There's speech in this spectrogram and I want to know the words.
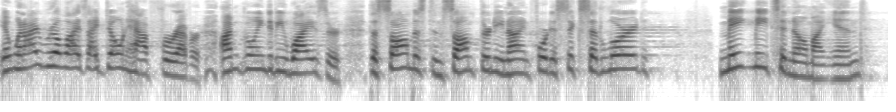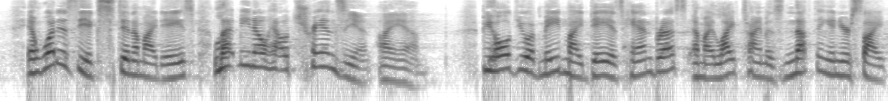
And when I realize I don't have forever, I'm going to be wiser. The psalmist in Psalm 39, 4 to 6 said, Lord, make me to know my end. And what is the extent of my days? Let me know how transient I am. Behold, you have made my day as handbreadths, and my lifetime as nothing in your sight.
